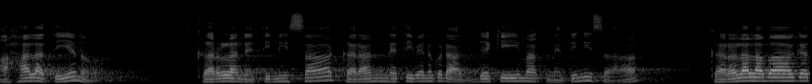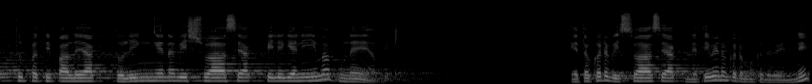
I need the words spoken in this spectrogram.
අහලා තියනවා. කරලා නැති නිසා කරන්න නැති වෙනකොට අත්දැකීමක් නැති නිසා කරලා ලබාගත්තු ප්‍රතිඵලයක් තුලින් එන විශ්වාසයක් පිළිගැනීමක් නැහැ අපිට. එතකොට විශ්වාසයක් නැති වෙනකොට මොකද වෙන්නේ?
